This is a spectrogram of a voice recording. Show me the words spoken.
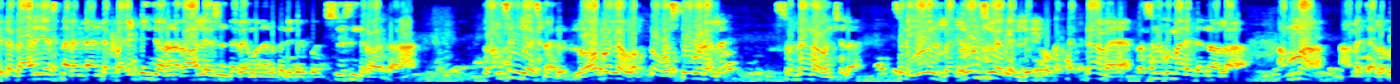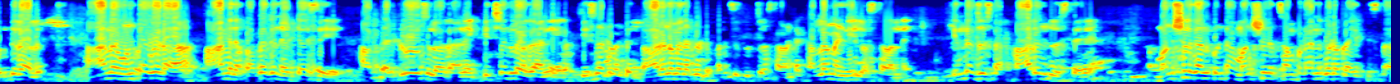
ఇట్లా దాడి చేస్తున్నారంటే అంటే బయట నుంచి ఎవరైనా రాళ్ళు అనుకుని ఇక్కడికి వచ్చి చూసిన తర్వాత ధ్వంసం చేస్తున్నారు. లోపల ఒక్క వస్తువు కూడా శుద్ధంగా ఉంచలే. సరే ఈవెన్ బెడ్రూమ్స్లోకి వెళ్ళి ఒక పెద్ద ఆమె ప్రసన్న కుమార్ రెడ్డి అన్న వాళ్ళ అమ్మ ఆమె చాలా వృద్ధురాలు. ఆమె ఉంటే కూడా ఆమెను పక్కకు నెట్టేసి ఆ బెడ్రూమ్స్లో గానీ కిచెన్లో గానీ తీసినటువంటి దారుణమైనటువంటి పరిస్థితులు చూస్తా ఉంటే కళ్ళ మీద నీళ్ళు వస్తా ఉన్నాయి. కింద చూస్తే ఆ కారుని చూస్తే మనుషులు కనుకుంటే ఆ మనుషుల్ని చంపడానికి కూడా ప్రయత్నిస్తా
